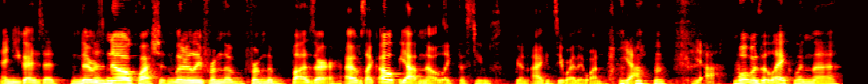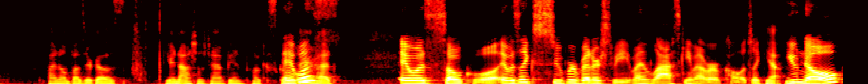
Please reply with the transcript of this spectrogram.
And you guys did. There was no question. Literally from the from the buzzer, I was like, "Oh yeah, no, like this team's. Gonna, I can see why they won." yeah, yeah. what was it like when the final buzzer goes? You're national champion. What's going It through was your head? it was so cool. It was like super bittersweet. My last game ever of college. Like Yeah. you know.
